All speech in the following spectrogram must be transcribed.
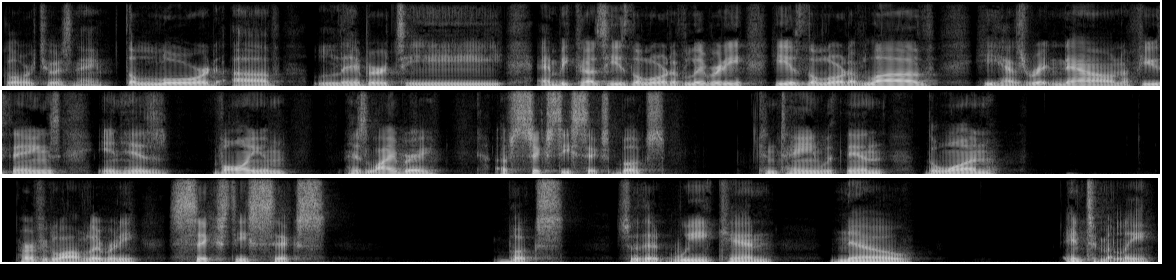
Glory to his name, the Lord of liberty. And because he's the Lord of liberty, he is the Lord of love. He has written down a few things in his volume, his library of 66 books contained within the one perfect law of liberty 66 books so that we can know intimately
